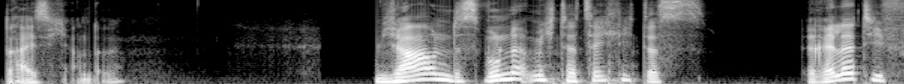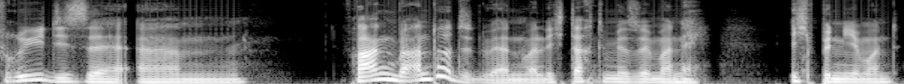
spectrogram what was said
30 andere. Ja, und es wundert mich tatsächlich, dass relativ früh diese ähm, Fragen beantwortet werden, weil ich dachte mir so immer, nee, ich bin jemand,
